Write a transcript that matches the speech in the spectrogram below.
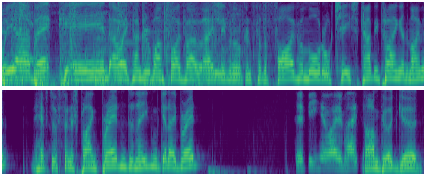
We are back and 0800 150 811 looking for the five immortal Chiefs. Can't be playing at the moment. Have to finish playing. Brad and Dunedin. G'day, Brad. Steffi, how are you, mate? I'm good, good.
